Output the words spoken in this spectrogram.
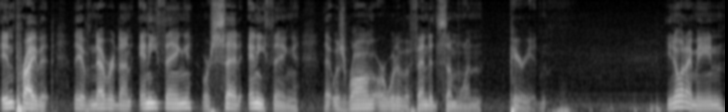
in private they have never done anything or said anything that was wrong or would have offended someone. Period. You know what I mean?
